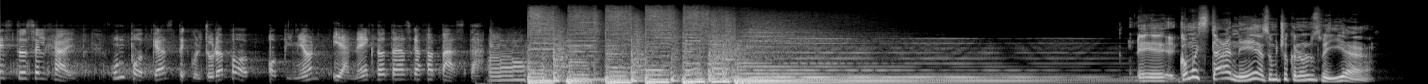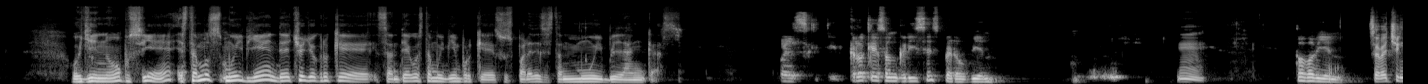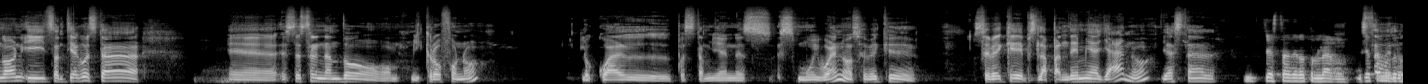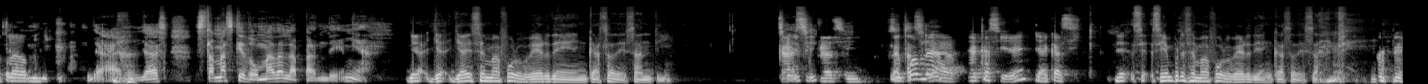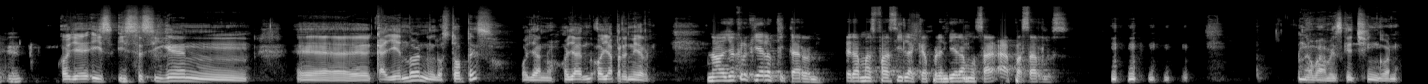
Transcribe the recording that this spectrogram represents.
Esto es El Hype, un podcast de cultura pop, opinión y anécdotas gafapasta. Eh, ¿Cómo están? Eh? Hace mucho que no los veía. Oye, no, pues sí, ¿eh? estamos muy bien. De hecho, yo creo que Santiago está muy bien porque sus paredes están muy blancas. Pues creo que son grises, pero bien. Mm. Todo bien. Se ve chingón y Santiago está, eh, está estrenando micrófono, lo cual pues también es, es muy bueno. Se ve que se ve que pues, la pandemia ya, ¿no? Ya está. Ya está del otro lado. Ya Está estamos del otro lado. Ya, ya es- está más que domada la pandemia. Ya, ya, ya es semáforo verde en casa de Santi. Casi, sí. casi. En Puebla, ya casi, ¿eh? Ya casi. Sie- sie- Siempre semáforo verde en casa de Santi. Oye, ¿y, y se siguen eh, cayendo en los topes? ¿O ya no? ¿O ya, o ya aprendieron? No, yo creo que ya lo quitaron. Era más fácil a que aprendiéramos a, a pasarlos. No mames, qué chingón.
